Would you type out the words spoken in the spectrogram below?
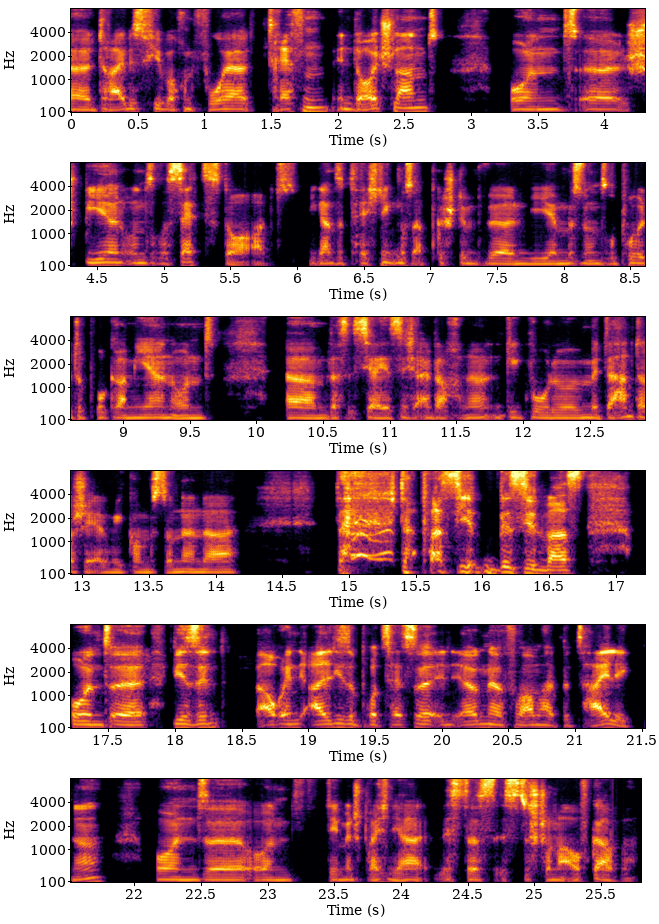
äh, drei bis vier Wochen vorher treffen in Deutschland und äh, spielen unsere Sets dort. Die ganze Technik muss abgestimmt werden. Wir müssen unsere Pulte programmieren und ähm, das ist ja jetzt nicht einfach ne, ein Gig, wo du mit der Handtasche irgendwie kommst, sondern da, da, da passiert ein bisschen was und äh, wir sind auch in all diese Prozesse in irgendeiner Form halt beteiligt. Ne? Und, äh, und dementsprechend, ja, ist das, ist das schon eine Aufgabe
